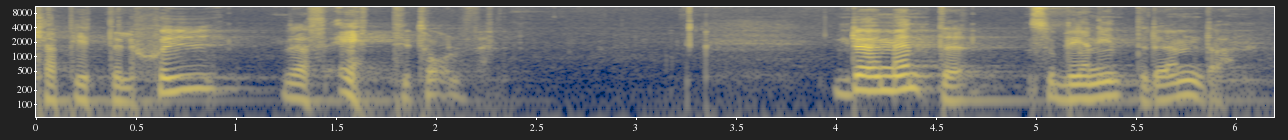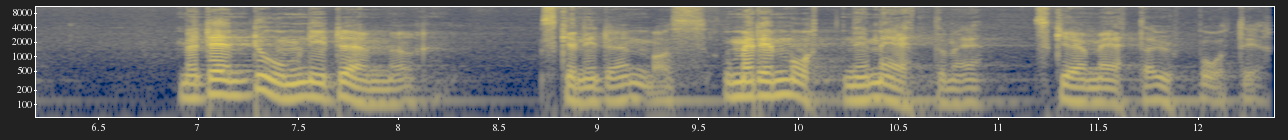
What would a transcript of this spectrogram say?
kapitel 7, vers 1-12. Döm inte, så blir ni inte dömda. Med den dom ni dömer ska ni dömas, och med det mått ni mäter med ska jag mäta upp åt er.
